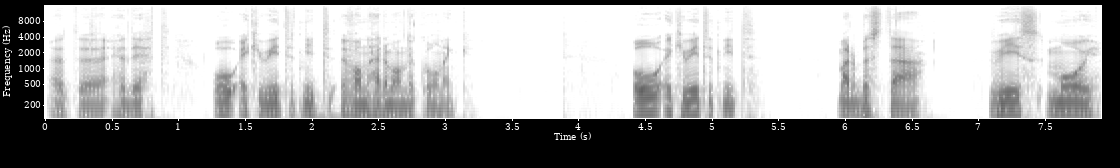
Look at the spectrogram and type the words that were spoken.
het gedicht Oh, ik weet het niet van Herman de Koning. Oh, ik weet het niet, maar besta, wees mooi.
